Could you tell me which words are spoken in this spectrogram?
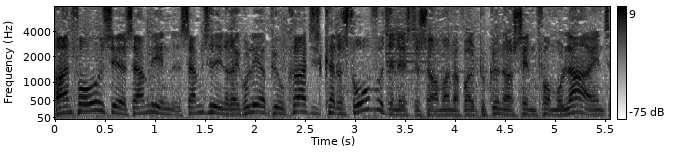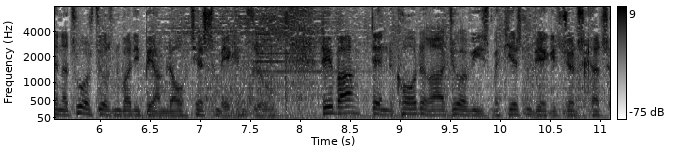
Og han forudser samtidig, samtidig en regulær byråkratisk katastrofe til næste sommer, når folk begynder at sende formularer ind til Naturstyrelsen, hvor de beder om lov til at smække en flue. Det var den korte radioavis med Kirsten Birgit Sjøtskrets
